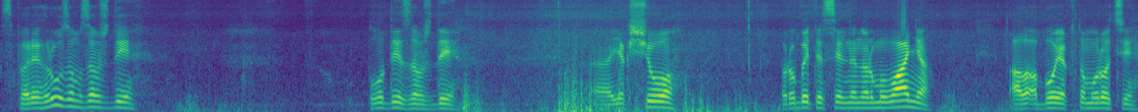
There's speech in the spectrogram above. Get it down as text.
з перегрузом завжди. Плоди завжди. Е, Якщо робити сильне нормування, або як в тому році е,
